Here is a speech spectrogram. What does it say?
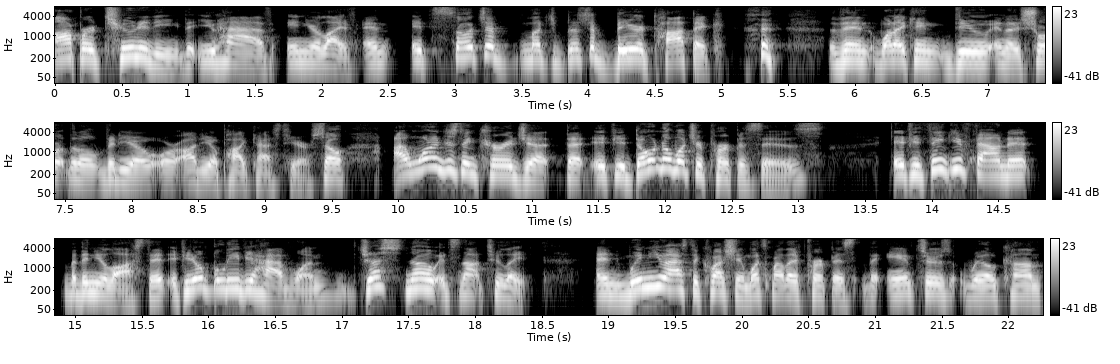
opportunity that you have in your life. And it's such a much, such a bigger topic than what I can do in a short little video or audio podcast here. So I want to just encourage you that if you don't know what your purpose is, if you think you found it, but then you lost it, if you don't believe you have one, just know it's not too late. And when you ask the question, what's my life purpose? The answers will come.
